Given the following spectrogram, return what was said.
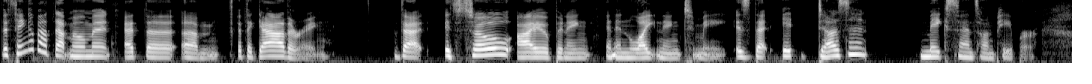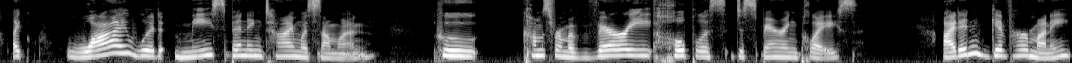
the thing about that moment at the um, at the gathering that it's so eye-opening and enlightening to me is that it doesn't make sense on paper. Like why would me spending time with someone who comes from a very hopeless, despairing place I didn't give her money.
